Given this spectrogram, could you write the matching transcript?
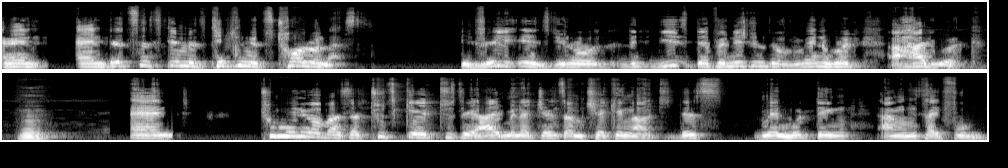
And and that system is taking its toll on us. It really is. You know, th- these definitions of manhood are hard work. And too many of us are too scared to say, hi, mina gents, I'm checking out. This manhood thing, ang phone.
